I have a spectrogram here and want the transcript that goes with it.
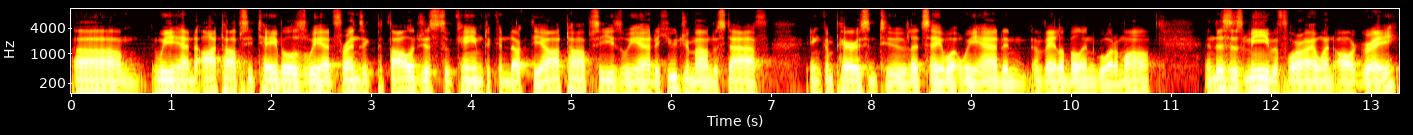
Um, we had autopsy tables, we had forensic pathologists who came to conduct the autopsies, we had a huge amount of staff in comparison to, let's say, what we had in, available in Guatemala. And this is me before I went all gray,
